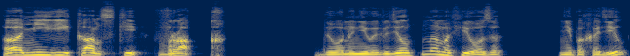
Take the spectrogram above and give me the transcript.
американский враг». Да он и не выглядел на мафиоза, не походил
